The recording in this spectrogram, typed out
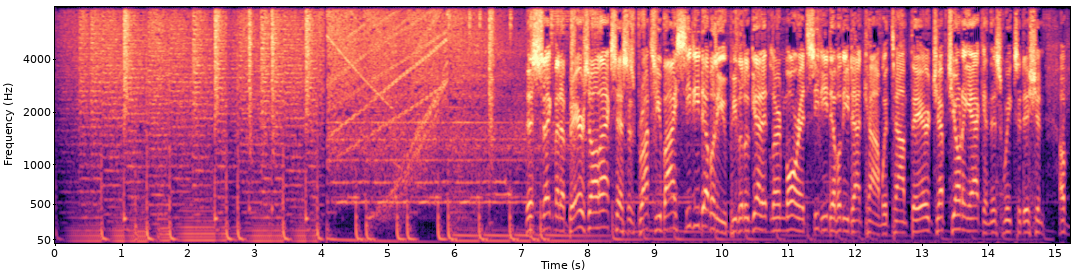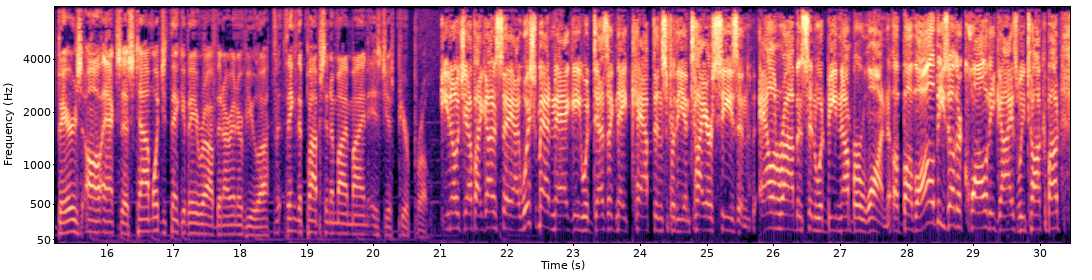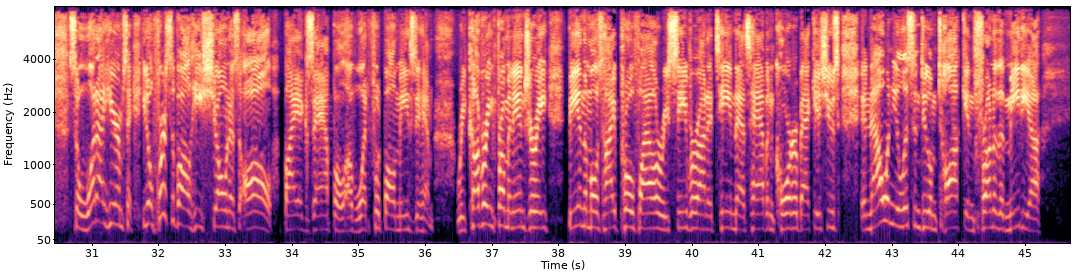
This segment of Bears All Access is brought to you by CDW. People who get it, learn more at CDW.com with Tom Thayer, Jeff Joniak, in this week's edition of Bears All Access. Tom, what'd you think of A Rob in our interview? Uh, the thing that pops into my mind is just pure pro you know, Jeff, I got to say, I wish Matt Nagy would designate captains for the entire season. Allen Robinson would be number one above all these other quality guys we talk about. So, what I hear him say, you know, first of all, he's shown us all by example of what football means to him. Recovering from an injury, being the most high profile receiver on a team that's having quarterback issues. And now, when you listen to him talk in front of the media,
